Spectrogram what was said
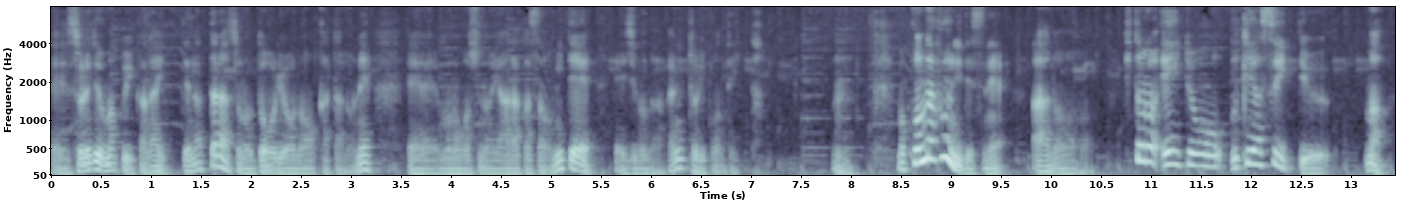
えー、それでうまくいかないってなったらその同僚の方のね、え物腰の柔らかさを見て、え自分の中に取り込んでいった、うんまあ、こんな風にですねあの人の影響を受けやすいっていうまあ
